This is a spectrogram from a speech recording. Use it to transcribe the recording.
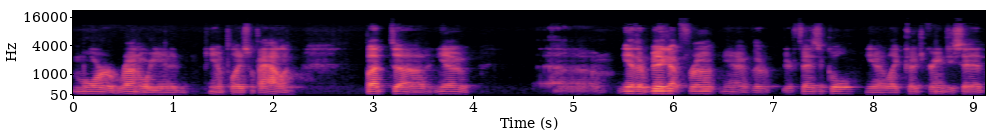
more run oriented you know plays with Allen. But uh, you know, uh, yeah, they're big up front. You know, they're they're physical. You know, like Coach Cramsey said.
